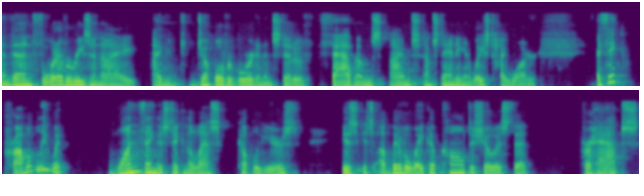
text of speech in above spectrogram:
And then for whatever reason, I I jump overboard and instead of fathoms, I'm, I'm standing in waist high water. I think probably what one thing that's taken the last couple years is it's a bit of a wake up call to show us that perhaps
